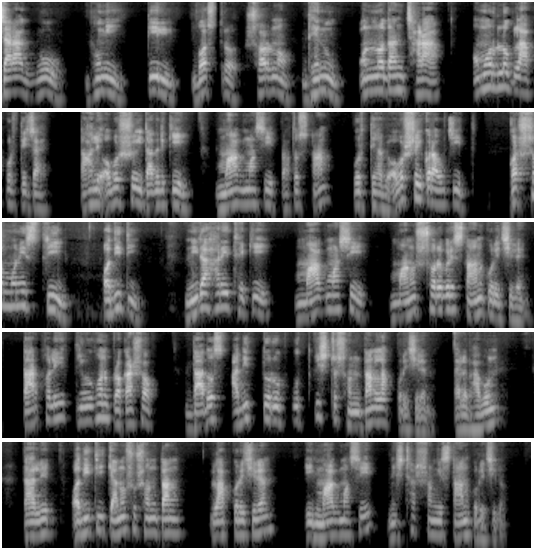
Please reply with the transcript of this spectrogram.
যারা গো, ভূমি, তিল, বস্ত্র, স্বর্ণ, ধেনু, অন্নদান ছাড়া অমরলোক লাভ করতে চায়, তাহলে অবশ্যই তাদেরকে মাঘ মাসে প্রাতস্নান করতে হবে। অবশ্যই করা উচিত। কশ্যমণির স্ত্রী অদিতি নিরাহারে থেকে মাঘ মাসে মানস সরোবরে স্নান করেছিলেন। তার ফলে ত্রিভুবন প্রকাশক দ্বাদশ আদিত্য রূপ উৎকৃষ্ট সন্তান লাভ করেছিলেন। তাহলে ভাবুন, তাহলে অদিতি কেন সুসন্তান লাভ করেছিলেন? এই মাঘ মাসে নিষ্ঠার সঙ্গে স্নান করেছিল।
